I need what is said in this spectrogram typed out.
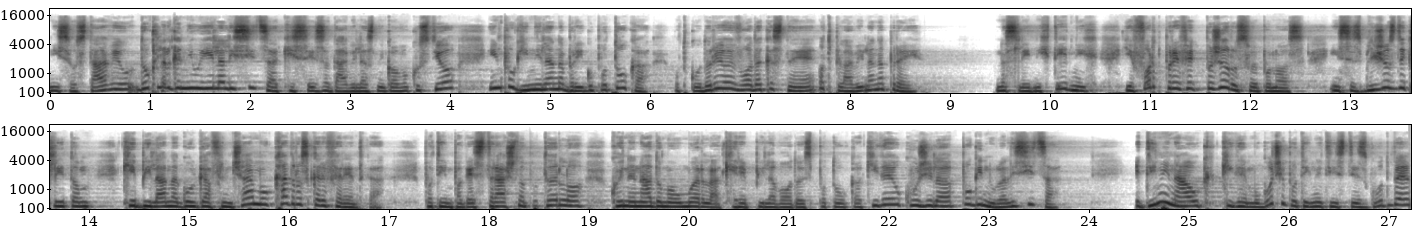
Ni se ustavil, dokler ga ni ujela lisica, ki se je zadavila z njegovo kostjo in poginila na bregu potoka, odkudar jo je voda kasneje odplavila naprej. V naslednjih tednih je Ford prefekt požrl svoj ponos in se zbližal z dekletom, ki je bila na Golga Frinčamu kadrovska referentka. Potem pa ga je strašno potrlo, ko je nenadoma umrla, ker je pila vodo iz potoka, ki ga je okužila poginula lisica. Edini nauk, ki ga je mogoče potegniti iz te zgodbe,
